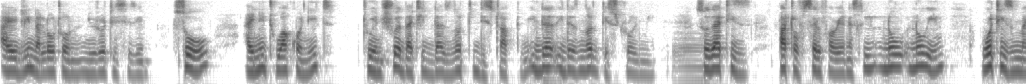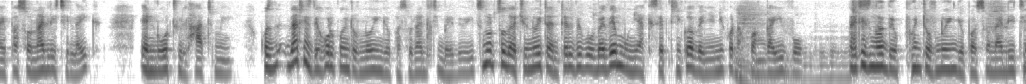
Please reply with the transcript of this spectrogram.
I lean a lot on neuroticism, so I need to work on it to ensure that it does not distract me. It, does, it does not destroy me. So that is part of self awareness, know, knowing what is my personality like and what will hurt me. Because that is the whole point of knowing your personality, by the way. It's not so that you know it and tell people, by the way, accept niko venye niko na kuanga hivo. That is not the point of knowing your personality.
